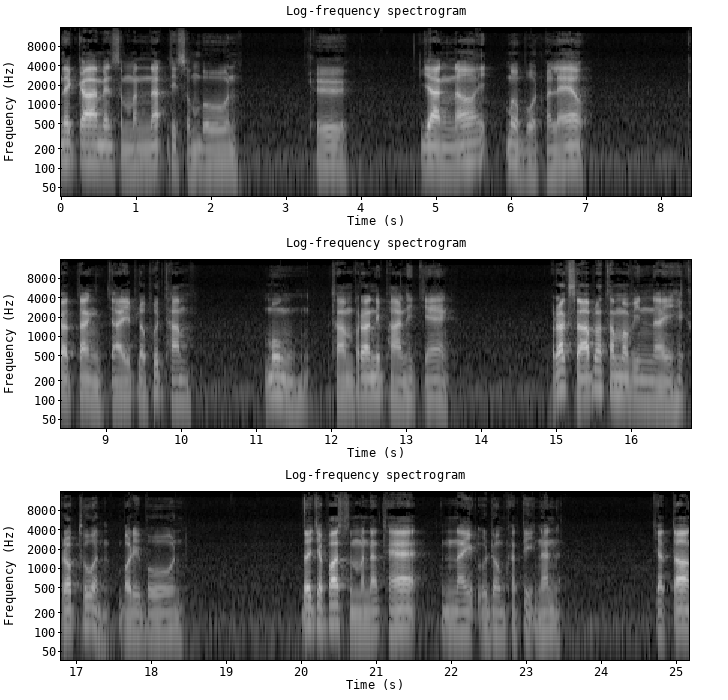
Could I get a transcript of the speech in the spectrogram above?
ในการเป็นสมณะที่สมบูรณ์ คืออย่างน้อยเมื่อบวชมาแล้ว ก็ตั้งใจประพฤติธรรม มุ่งทำพระนิพพานให้แจ้ง รักษาพระธรรมวินัยให้ครบถ้วนบริบูรณ์ โดยเฉพาะสมณะแท้ในอุดมคตินั้น จะต้อง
